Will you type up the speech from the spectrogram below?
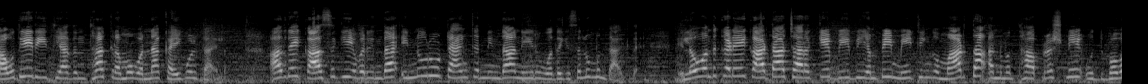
ಯಾವುದೇ ರೀತಿಯಾದಂತಹ ಕ್ರಮವನ್ನ ಕೈಗೊಳ್ತಾ ಇಲ್ಲ. ಆದರೆ ಖಾಸಗಿಯವರಿಂದ ಇನ್ನೂರು ಟ್ಯಾಂಕರ್ನಿಂದ ನೀರು ಒದಗಿಸಲು ಮುಂದಾಗಿದೆ. ಎಲ್ಲೋ ಒಂದು ಕಡೆ ಕಾಟಾಚಾರಕ್ಕೆ ಬಿಬಿಎಂಪಿ ಮೀಟಿಂಗ್ ಮಾಡ್ತಾ ಅನ್ನುವಂತಹ ಪ್ರಶ್ನೆ ಉದ್ಭವ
